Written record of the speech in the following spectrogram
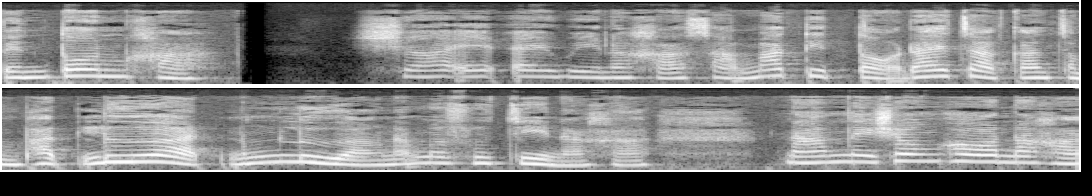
เป็นต้นค่ะ เชื้อ HIV นะคะ สามารถติดต่อได้จากการสัมผัสเลือด น้ำเหลือง น้ำอสุจินะคะ น้ำในช่องคลอดนะคะ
